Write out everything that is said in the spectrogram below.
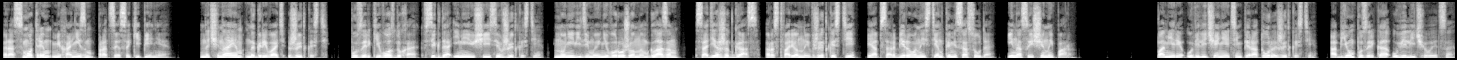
Рассмотрим механизм процесса кипения. Начинаем нагревать жидкость. Пузырьки воздуха, всегда имеющиеся в жидкости, но невидимые невооруженным глазом, содержат газ, растворенный в жидкости и абсорбированный стенками сосуда, и насыщенный пар. По мере увеличения температуры жидкости объем пузырька увеличивается,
